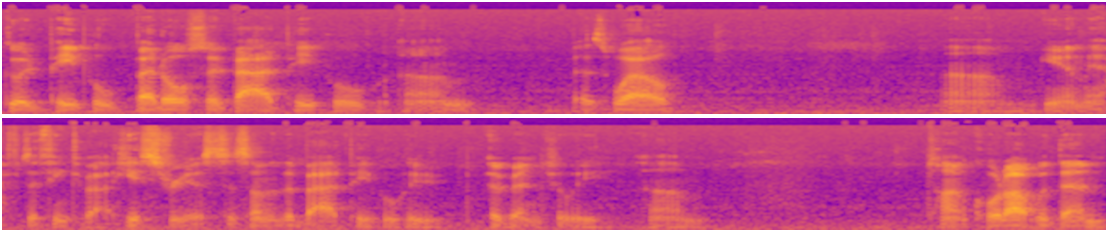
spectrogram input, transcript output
good people, but also bad people um, as well. Um, you only have to think about history as to some of the bad people who eventually um, time caught up with them.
